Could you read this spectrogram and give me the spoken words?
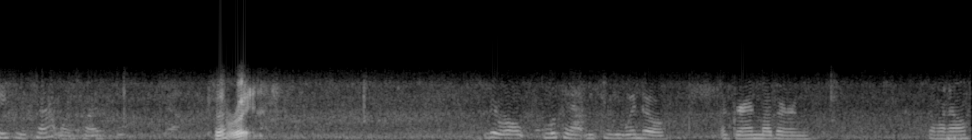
chasing a cat one time. Is that right? They were all looking at me through the window, a grandmother and someone else.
